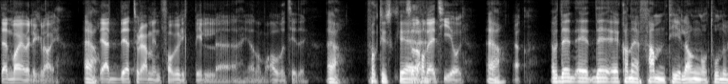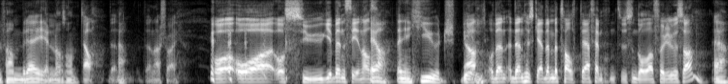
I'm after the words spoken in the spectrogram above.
Den var jeg veldig glad i. Ja. Det, det tror jeg er min favorittbil eh, gjennom alle tider. ja. Faktisk eh, Så den hadde jeg i ti år. ja. Ja, Ja, Det, det kan være 5-10 lang og 205 brei, eller noe sånt. ja den, den er svær. Og, og, og suger bensin, altså. Ja, den er en huge bil. Ja, og den, den husker jeg, den betalte jeg 15 000 dollar for i USA. Ja.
